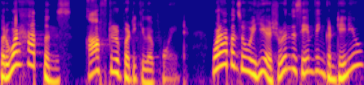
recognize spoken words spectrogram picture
But what happens after a particular point? What happens over here? Shouldn't the same thing continue?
